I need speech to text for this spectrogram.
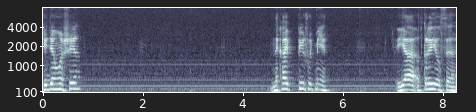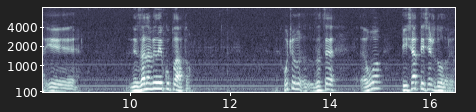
чи для машин, нехай пишуть мені. Я відкрию все і не за невелику плату. Хочу за це о, 50 тисяч доларів.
